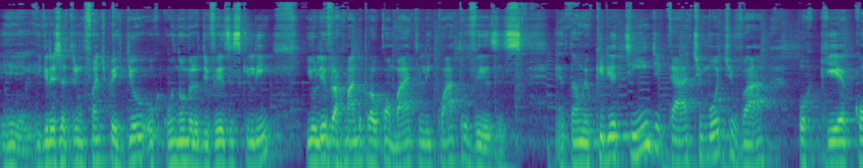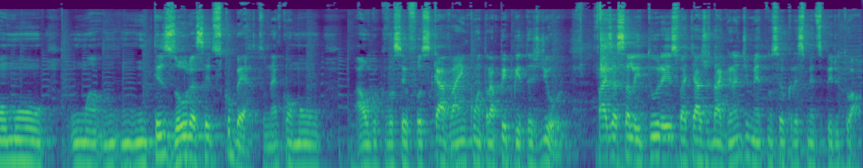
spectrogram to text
Igreja Triunfante perdi o, o número de vezes que li e o livro Armado para o Combate li quatro vezes. Então eu queria te indicar, te motivar, porque é como uma, um, um, tesouro a ser descoberto, né? Como um, algo que você fosse cavar e encontrar pepitas de ouro. Faz essa leitura e isso vai te ajudar grandemente no seu crescimento espiritual.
